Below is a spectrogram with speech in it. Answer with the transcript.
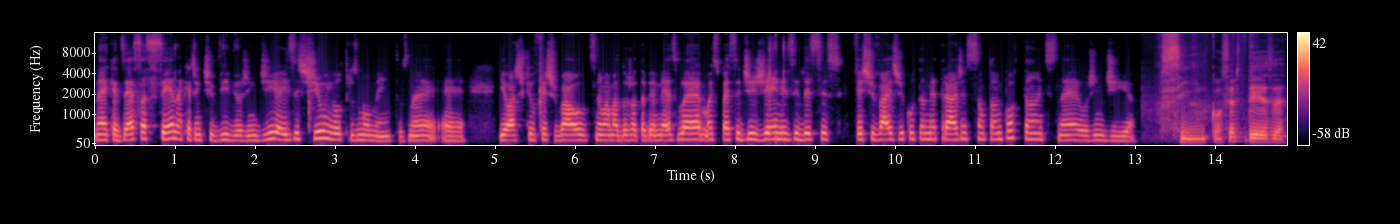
né? Quer dizer, essa cena que a gente vive hoje em dia existiu em outros momentos, né? É, e eu acho que o Festival de Cinema Amador JB Mesbla é uma espécie de gênese desses festivais de curta-metragens que são tão importantes, né, hoje em dia. Sim, com certeza.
